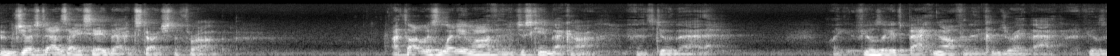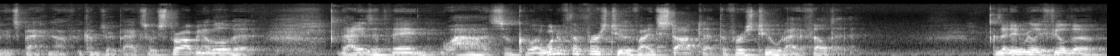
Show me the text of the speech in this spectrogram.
And just as I say that, it starts to throb. I thought it was letting off and it just came back on. And it's doing that. Like it feels like it's backing off and then it comes right back. It feels like it's backing off and it comes right back. So it's throbbing a little bit. That is a thing. Wow, that's so cool. I wonder if the first two, if I'd stopped at the first two, would I have felt it? Because I didn't really feel the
